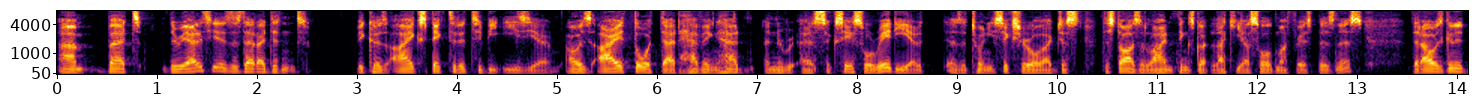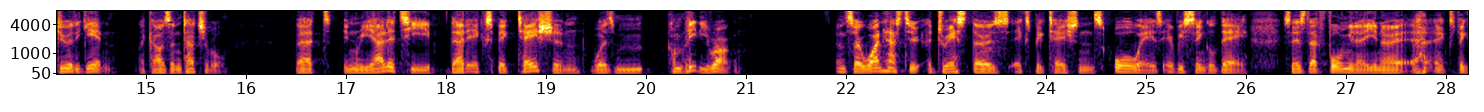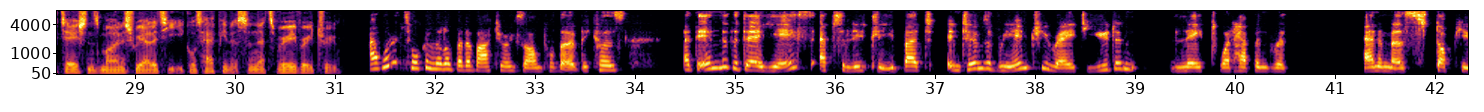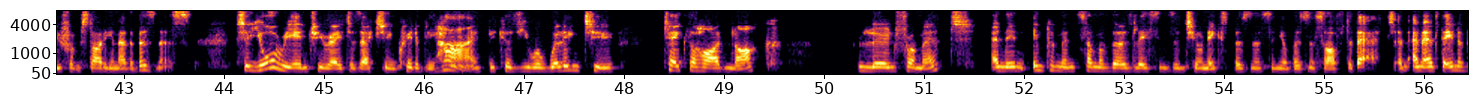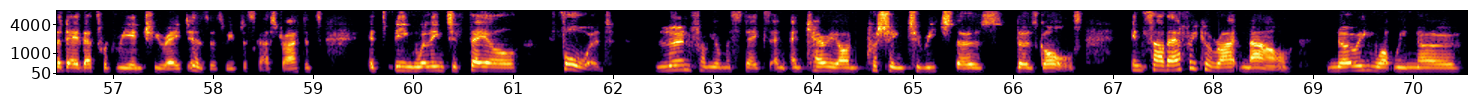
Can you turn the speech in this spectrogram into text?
Um, but the reality is, is that I didn't because I expected it to be easier. I was, I thought that having had an, a success already a, as a 26 year old, I just, the stars aligned, things got lucky. I sold my first business that I was going to do it again. Like I was untouchable. But in reality, that expectation was m- completely wrong. And so one has to address those expectations always, every single day. So there's that formula, you know, expectations minus reality equals happiness. And that's very, very true. I want to talk a little bit about your example, though, because at the end of the day, yes, absolutely. But in terms of reentry rate, you didn't let what happened with Animus stop you from starting another business. So your reentry rate is actually incredibly high because you were willing to take the hard knock, learn from it, and then implement some of those lessons into your next business and your business after that. And, and at the end of the day, that's what reentry rate is, as we've discussed, right? It's it's being willing to fail forward, learn from your mistakes, and, and carry on pushing to reach those those goals. In South Africa right now, knowing what we know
